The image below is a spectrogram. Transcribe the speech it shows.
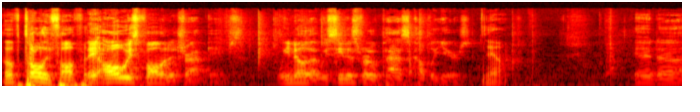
They'll totally fall for They that. always fall into trap games. We know that. We've seen this for the past couple of years. yeah. And uh,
